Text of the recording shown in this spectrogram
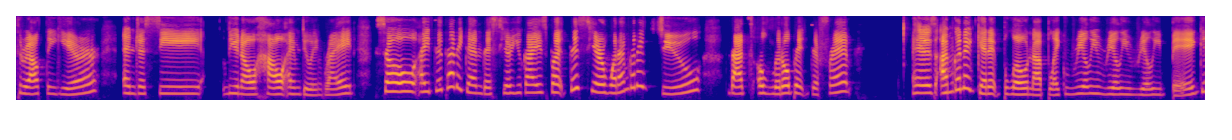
throughout the year and just see, you know, how I'm doing, right? So I did that again this year, you guys, but this year, what I'm going to do that's a little bit different is I'm gonna get it blown up like really, really, really big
